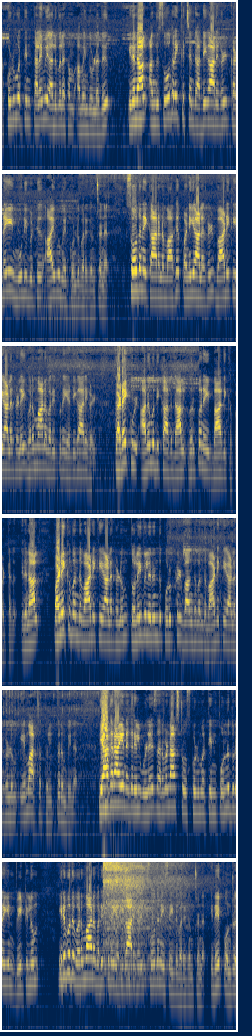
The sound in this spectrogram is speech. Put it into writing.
அக்குழுமத்தின் தலைமை அலுவலகம் அமைந்துள்ளது. இதனால் அங்கு சோதனைக்கு சென்ற அதிகாரிகள் கடையை மூடிவிட்டு ஆய்வு மேற்கொண்டு வருகின்றனர். சோதனை காரணமாக பணியாளர்கள் வாடிக்கையாளர்களை வருமான வரித்துறை அதிகாரிகள் கடைக்குள் அனுமதிக்காததால் விற்பனை பாதிக்கப்பட்டது. இதனால் பணிக்கு வந்த வாடிக்கையாளர்களும் தொலைவிலிருந்து பொருட்கள் வாங்க வந்த வாடிக்கையாளர்களும் ஏமாற்றத்தில் திரும்பினர். தியாகராய நகரில் உள்ள சர்வனா ஸ்டோர்ஸ் குழுமத்தின் பொன்னுதுரையின் வீட்டிலும் இருபது வருமான வரித்துறை அதிகாரிகள் சோதனை செய்து வருகின்றனர். இதேபோன்று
